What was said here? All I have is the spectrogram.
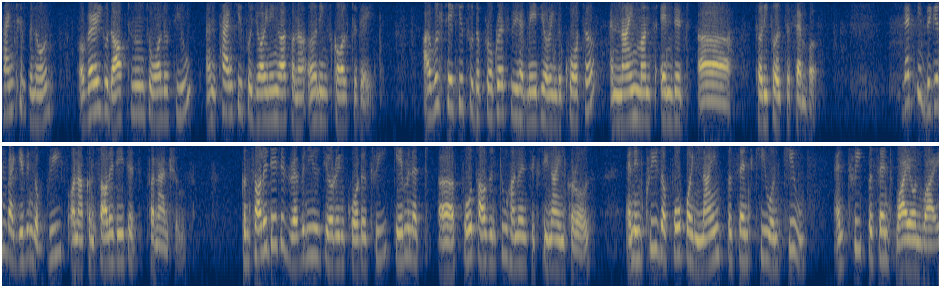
Thank you, Vinod. A very good afternoon to all of you, and thank you for joining us on our earnings call today. I will take you through the progress we have made during the quarter and nine months ended uh, 31st December. Let me begin by giving a brief on our consolidated financials. Consolidated revenues during quarter three came in at uh, 4,269 crores, an increase of 4.9% Q on Q and 3% Y on Y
